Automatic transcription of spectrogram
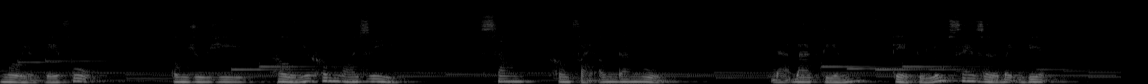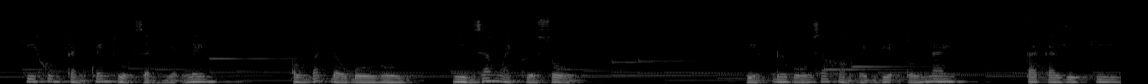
Ngồi ở ghế phụ. Ông Yuji hầu như không nói gì. Song không phải ông đang ngủ. Đã ba tiếng kể từ lúc xe rời bệnh viện. Khi khung cảnh quen thuộc dần hiện lên, Ông bắt đầu bồi hồi, Nhìn ra ngoài cửa sổ. Việc đưa bố ra khỏi bệnh viện tối nay, Takayuki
